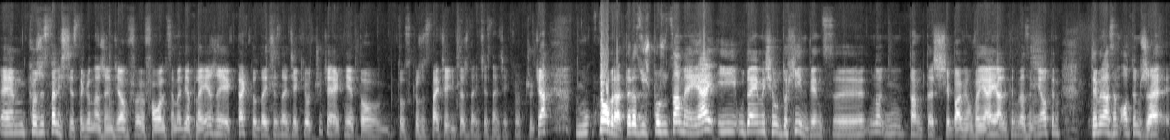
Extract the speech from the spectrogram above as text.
e, korzystaliście z tego narzędzia w VLC Media Playerze. Jak tak, to dajcie znać, jakie odczucia. Jak nie, to, to skorzystajcie i też dajcie znać, jakie odczucia. Mm, Dobra, teraz już porzucamy AI i udajemy się do Chin, więc y, no, tam też się bawią w AI, ale tym razem nie o tym. Tym razem o tym, że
